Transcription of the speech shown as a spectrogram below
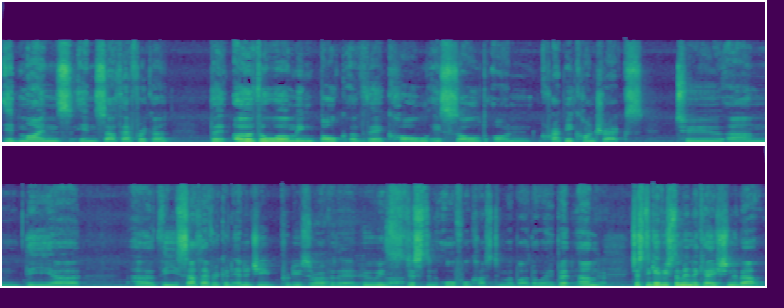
it mines in South Africa. The overwhelming bulk of their coal is sold on crappy contracts to um, the uh, uh, the South African energy producer over there, who is just an awful customer, by the way. But um, just to give you some indication about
